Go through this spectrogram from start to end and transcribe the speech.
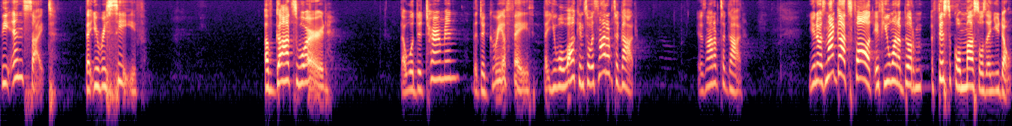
the insight that you receive of God's word that will determine the degree of faith that you will walk in. So it's not up to God. It's not up to God. You know, it's not God's fault if you want to build physical muscles and you don't.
